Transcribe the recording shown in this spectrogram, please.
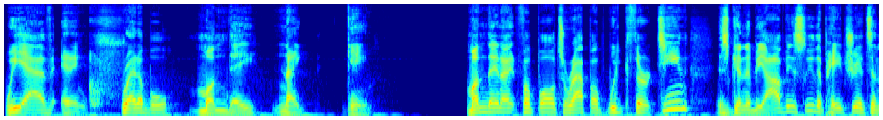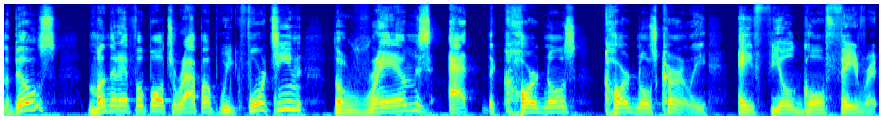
we have an incredible Monday night game. Monday night football to wrap up week 13 is going to be obviously the Patriots and the Bills. Monday night football to wrap up week 14, the Rams at the Cardinals. Cardinals currently a field goal favorite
